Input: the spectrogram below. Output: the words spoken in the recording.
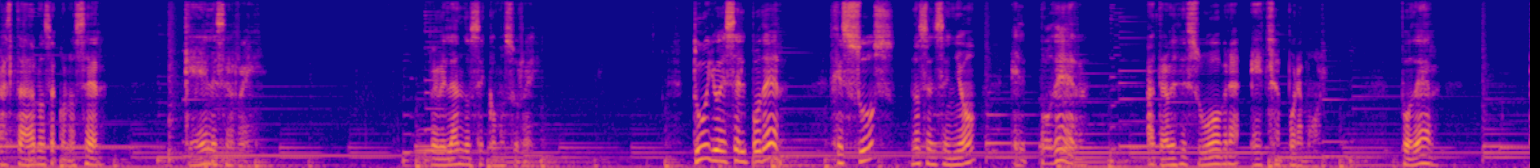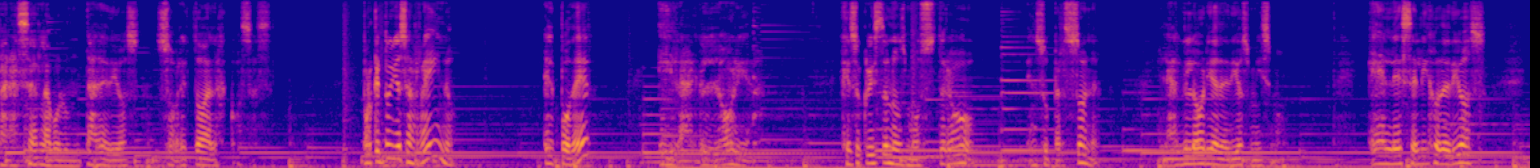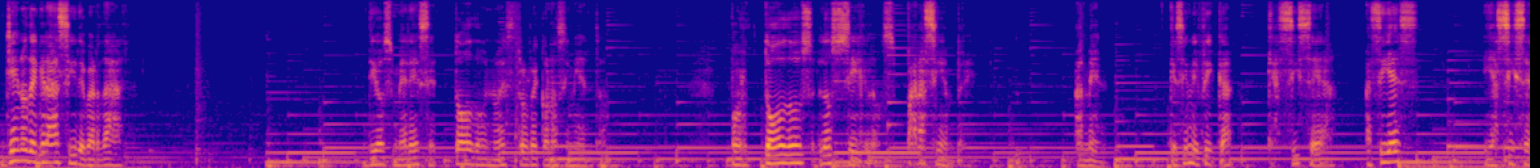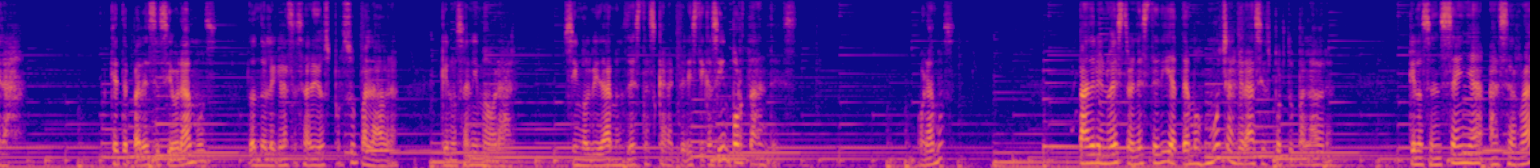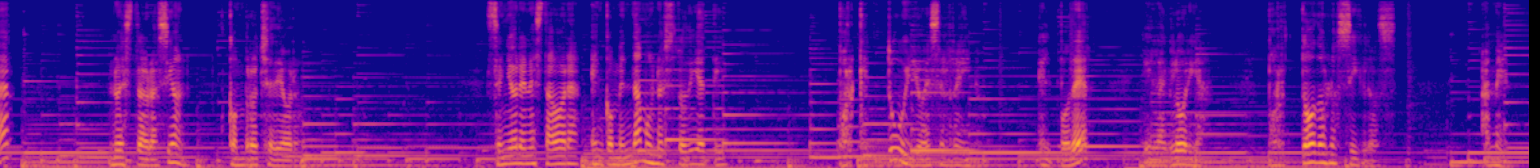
hasta darnos a conocer que Él es el Rey, revelándose como su Rey. Tuyo es el poder. Jesús nos enseñó el poder a través de su obra hecha por amor. Poder para hacer la voluntad de Dios sobre todas las cosas. Porque tuyo es el reino, el poder y la gloria. Jesucristo nos mostró en su persona la gloria de Dios mismo. Él es el Hijo de Dios, lleno de gracia y de verdad. Dios merece todo nuestro reconocimiento por todos los siglos, para siempre. Amén que significa que así sea, así es y así será. ¿Qué te parece si oramos dándole gracias a Dios por su palabra que nos anima a orar, sin olvidarnos de estas características importantes? ¿Oramos? Padre nuestro, en este día te damos muchas gracias por tu palabra, que nos enseña a cerrar nuestra oración con broche de oro. Señor, en esta hora encomendamos nuestro día a ti, porque tuyo es el reino, el poder y la gloria por todos los siglos. Amén.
